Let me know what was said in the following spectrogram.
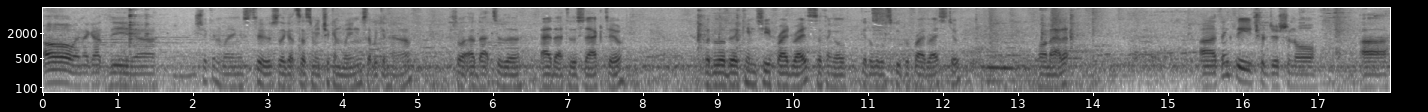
Oh, and they got the uh, chicken wings too, so they got sesame chicken wings that we can have. So I'll add that to the add that to the stack too, with a little bit of kimchi fried rice. I think I'll get a little scoop of fried rice too while I'm at it. Uh, I think the traditional uh,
